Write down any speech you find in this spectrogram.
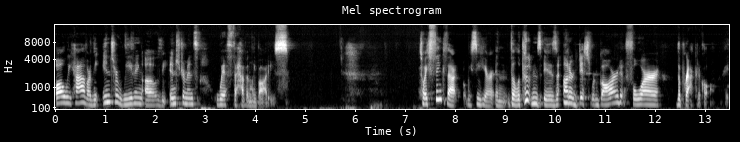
All we have are the interweaving of the instruments with the heavenly bodies. So I think that what we see here in the Laputans is an utter disregard for the practical. Right?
